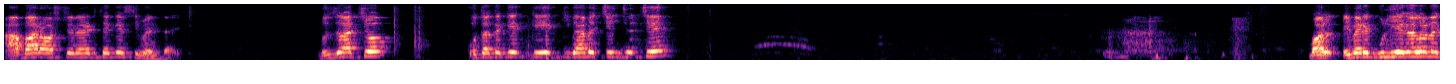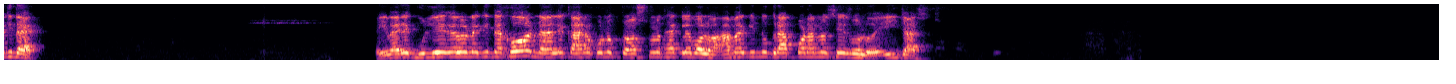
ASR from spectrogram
আবার অস্টেনাইট থেকে সিমেন্টাইট। বুঝতে পারছ? কোথা থেকে কে কীভাবে চেঞ্জ হচ্ছে? বল, এবারে গুলিয়ে গেল নাকি দেখ? এবারে গুলিয়ে গেল নাকি দেখো, নাহলে কারও কোনো প্রশ্ন থাকলে বলো। আমার কিন্তু গ্রাফ পড়ানো শেষ হলো, এই জাস্ট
